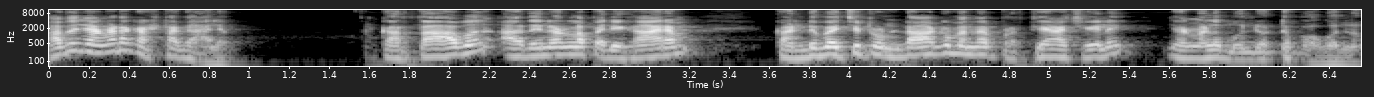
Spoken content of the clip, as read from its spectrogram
അത് ഞങ്ങളുടെ കഷ്ടകാലം. കർത്താവ് അതിനുള്ള പരിഹാരം കണ്ടുവച്ചിട്ടുണ്ടാകുമെന്ന പ്രത്യാശയിൽ ഞങ്ങൾ മുന്നോട്ട് പോകുന്നു.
